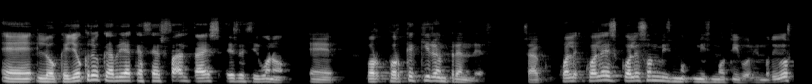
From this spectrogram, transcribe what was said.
eh, lo que yo creo que habría que hacer falta es, es decir, bueno, ¿por, ¿por, qué quiero emprender? O sea, ¿cuáles, ¿cuáles son mis, mis, motivos? Mis motivos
